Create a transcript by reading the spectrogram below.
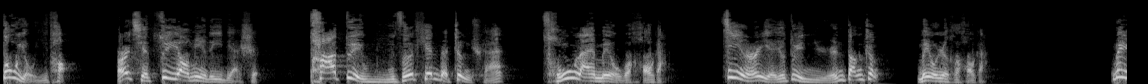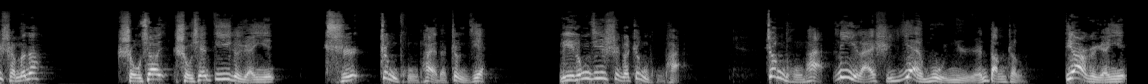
都有一套，而且最要命的一点是，他对武则天的政权从来没有过好感，进而也就对女人当政没有任何好感。为什么呢？首先，首先第一个原因，持正统派的政见，李隆基是个正统派，正统派历来是厌恶女人当政的。第二个原因。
